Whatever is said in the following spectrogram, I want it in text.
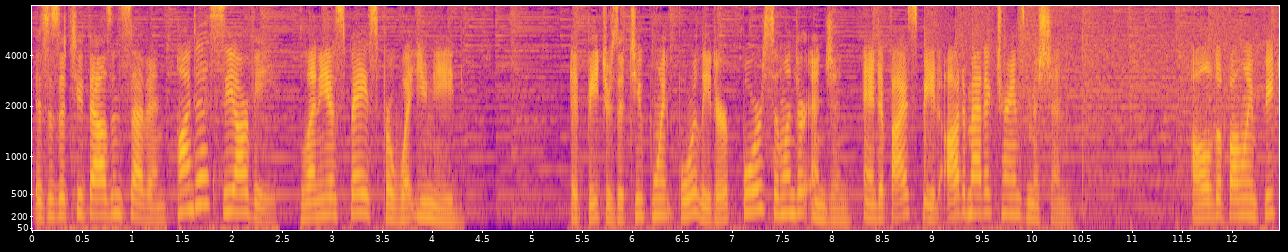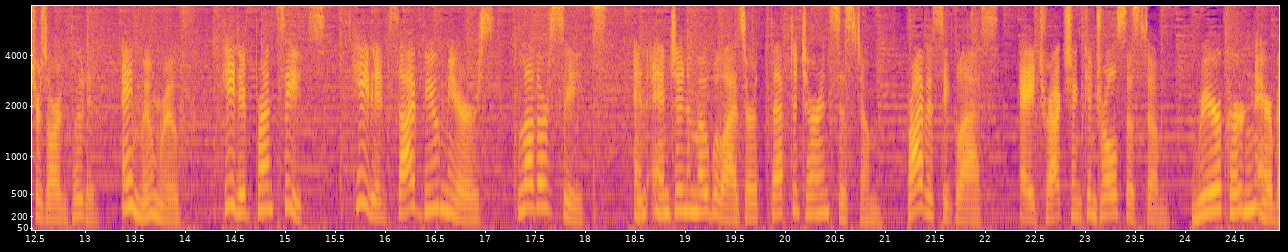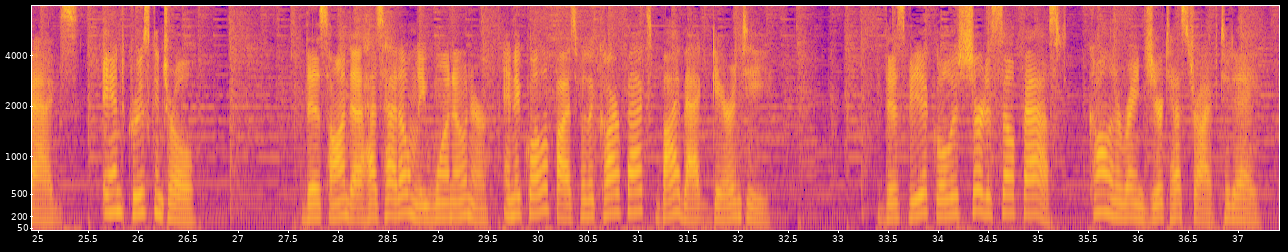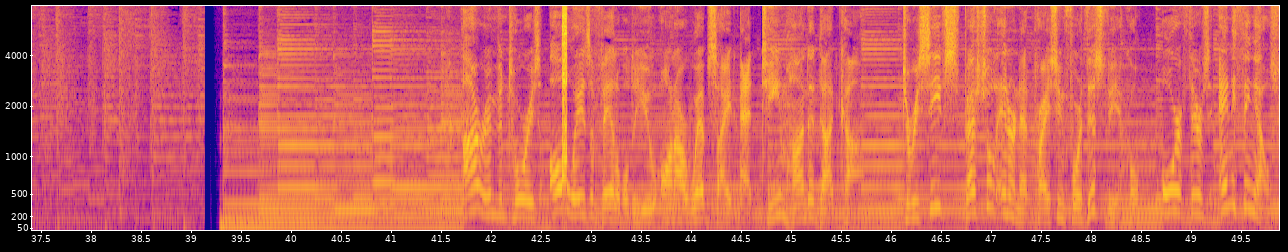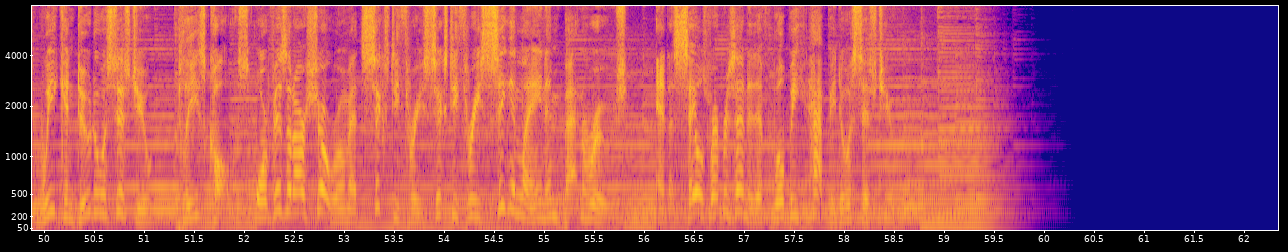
This is a 2007 Honda CRV. Plenty of space for what you need. It features a 2.4-liter four-cylinder engine and a five-speed automatic transmission. All of the following features are included. A moonroof, heated front seats, heated side view mirrors, leather seats, an engine immobilizer theft deterrent system, privacy glass, a traction control system, rear curtain airbags, and cruise control. This Honda has had only one owner and it qualifies for the Carfax buyback guarantee. This vehicle is sure to sell fast. Call and arrange your test drive today. Our inventory is always available to you on our website at teamhonda.com. To receive special internet pricing for this vehicle, or if there's anything else we can do to assist you, please call us or visit our showroom at 6363 Siegen Lane in Baton Rouge, and a sales representative will be happy to assist you.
